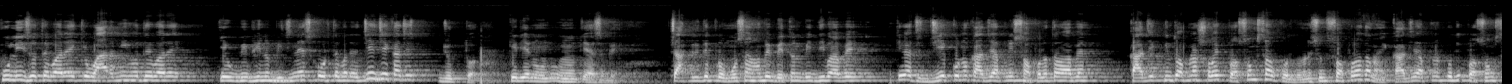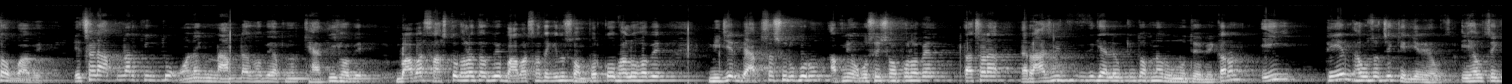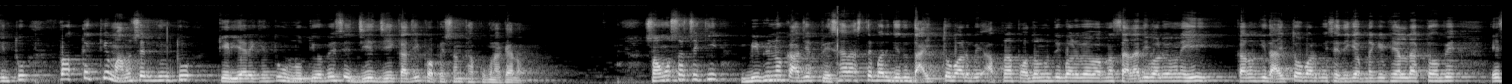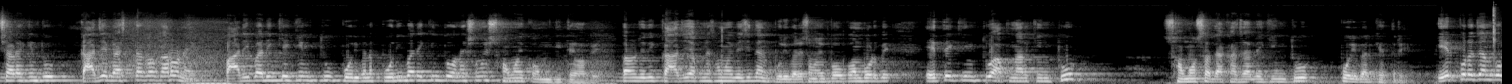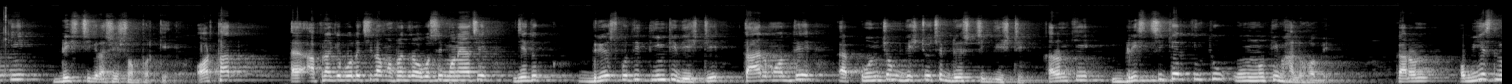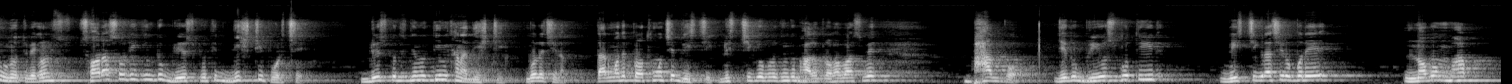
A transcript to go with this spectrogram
পুলিশ হতে পারে, কেউ আর্মি হতে পারে, কেউ বিভিন্ন বিজনেস করতে পারে, যে যে কাজে যুক্ত কেরিয়ার উন্নতি আসবে। চাকরিতে প্রমোশন হবে, বেতন বৃদ্ধি পাবে, ঠিক আছে? যে কোনো কাজে আপনি সফলতা পাবেন। কাজে কিন্তু আপনার সবাই প্রশংসাও করবে মানে শুধু সফলতা নয়, কাজে আপনার প্রতি প্রশংসাও পাবে। এছাড়া আপনার কিন্তু অনেক নামডাক হবে, আপনার খ্যাতি হবে, বাবার স্বাস্থ্য ভালো থাকবে, বাবার সাথে কিন্তু সম্পর্কও ভালো হবে। নিজের ব্যবসা শুরু করুন, আপনি অবশ্যই সফল হবেন। তাছাড়া রাজনীতিতে গেলেও কিন্তু আপনার উন্নতি হবে। কারণ এই টেন্থ হাউস হচ্ছে কেরিয়ারের হাউস এই হাউসে কিন্তু প্রত্যেকটি মানুষের কিন্তু কেরিয়ারে কিন্তু উন্নতি হবে, সে যে যে কাজেই প্রফেশন থাকুক না কেন। সমস্যা হচ্ছে কি, বিভিন্ন কাজের প্রেশার আসতে পারে, যেহেতু দায়িত্ব বাড়বে, আপনার পদোন্নতি বাড়বে বা আপনার স্যালারি বাড়বে মানে এই কারণ কি দায়িত্ব বাড়বে, সেদিকে আপনাকে খেয়াল রাখতে হবে। এছাড়া কিন্তু কাজে ব্যস্ত থাকার কারণে পারিবারিকে কিন্তু পরি- মানে পরিবারে কিন্তু অনেক সময় সময় কম দিতে হবে। কারণ যদি কাজে আপনি সময় বেশি দেন, পরিবারের সময় কম পড়বে। এতে কিন্তু আপনার কিন্তু সমস্যা দেখা যাবে কিন্তু পরিবার ক্ষেত্রে। এরপরে জানব কি বৃশ্চিক রাশির সম্পর্কে। অর্থাৎ আপনাকে বলেছিলাম, আপনাদের অবশ্যই মনে আছে, যেহেতু বৃহস্পতির তিনটি দৃষ্টি, তার মধ্যে পঞ্চম দৃষ্টি হচ্ছে বৃশ্চিক দৃষ্টি। কারণ কি? বৃশ্চিকের কিন্তু উন্নতি ভালো হবে। কারণ অবভিয়াসলি উন্নতি হবে, কারণ সরাসরি কিন্তু বৃহস্পতির দৃষ্টি পড়ছে। বৃহস্পতির কিন্তু তিনখানা দৃষ্টি, বলেছিলাম। তার মধ্যে প্রথম হচ্ছে বৃশ্চিক। বৃশ্চিকের উপরে কিন্তু ভালো প্রভাব আসবে। ভাগ্য যেহেতু বৃহস্পতির বৃশ্চিক রাশির উপরে নবম ভাব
